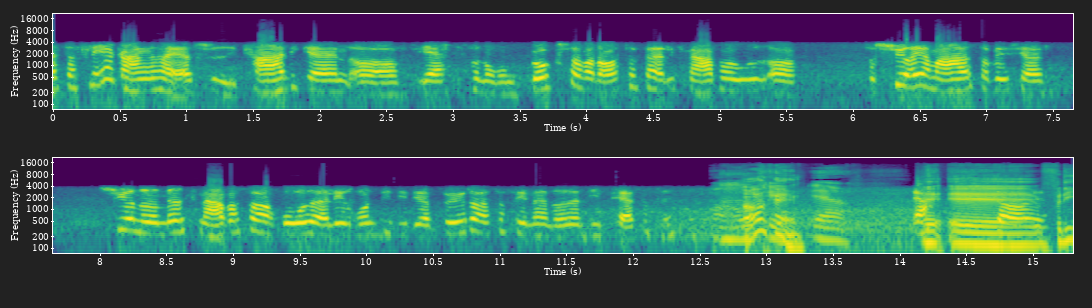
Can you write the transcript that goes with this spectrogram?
altså flere gange har jeg syet i cardigan, og ja, på nogle bukser, hvor der også er faldet knapper ud, og så syr jeg meget, så hvis jeg syr noget med knapper, så roder jeg lidt rundt i de der bøtter, og så finder jeg noget, der lige passer til. Okay. Ja. Ja, Øh, så, øh, fordi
